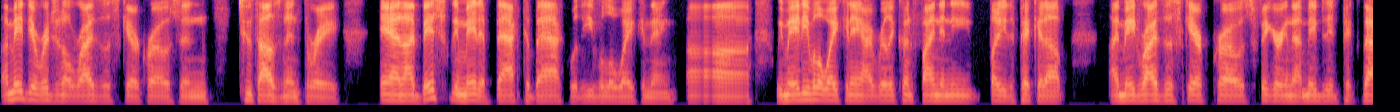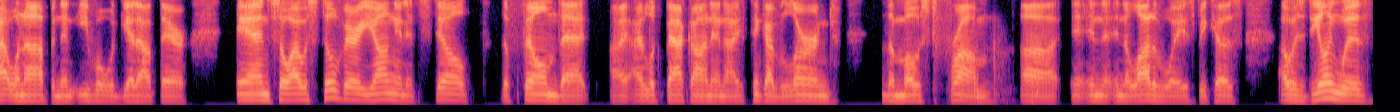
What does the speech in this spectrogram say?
I made the original rise of the scarecrows in 2003 and I basically made it back to back with Evil Awakening. Uh, we made Evil Awakening. I really couldn't find anybody to pick it up. I made Rise of the Scarecrows, figuring that maybe they'd pick that one up, and then Evil would get out there. And so I was still very young, and it's still the film that I, I look back on, and I think I've learned the most from uh, in in a lot of ways because I was dealing with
